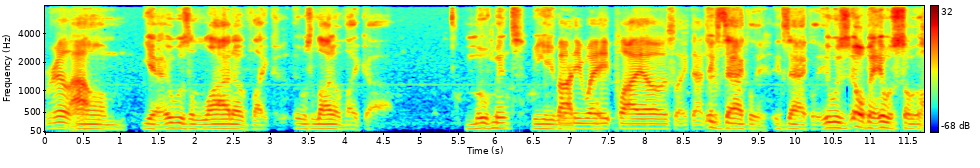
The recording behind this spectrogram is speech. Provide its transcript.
Really? Um, yeah, it was a lot of like, it was a lot of like uh, movement, being able Body weight, plyos, like that. Exactly, exactly. It was oh man, it was so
